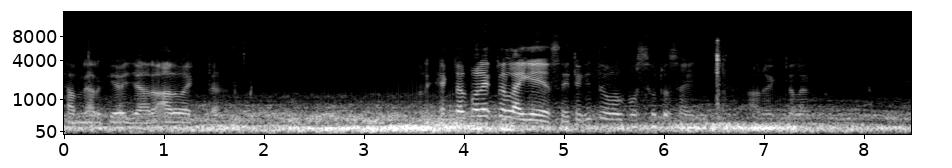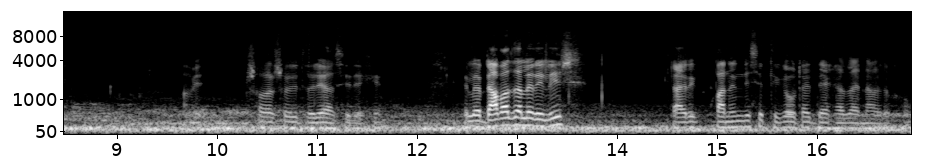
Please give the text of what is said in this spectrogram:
সামনে আর কি হয় যে আর একটা। মানে একটার পর একটা লাগে আছে, এটা কিন্তু অল্প ছোট সাইজ আরও একটা আমি সরাসরি ধরে আছি, দেখেন। এগুলো ডাবা জালের ইলিশ ডাইরেক্ট পানির নিচের থেকে ওঠাই দেখা যায় না ওরকম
